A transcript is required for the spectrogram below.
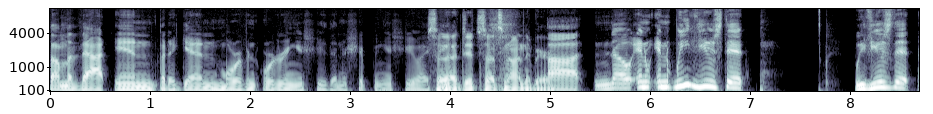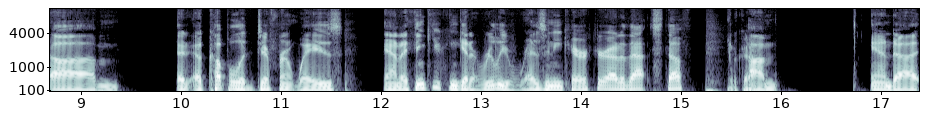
some of that in, but again, more of an ordering issue than a shipping issue. I So think. that did. So it's not in the beer. Uh, no, and and we've used it. We've used it um, a, a couple of different ways, and I think you can get a really resiny character out of that stuff. okay. Um, and uh,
